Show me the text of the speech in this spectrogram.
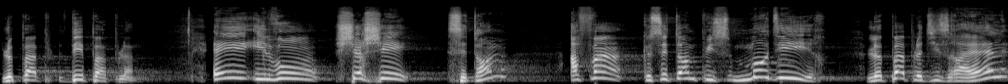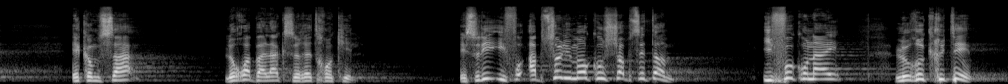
le peuple, des peuples. Et ils vont chercher cet homme afin que cet homme puisse maudire le peuple d'Israël et comme ça le roi Balak serait tranquille. Et se dit, il faut absolument qu'on chope cet homme. Il faut qu'on aille le recruter.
